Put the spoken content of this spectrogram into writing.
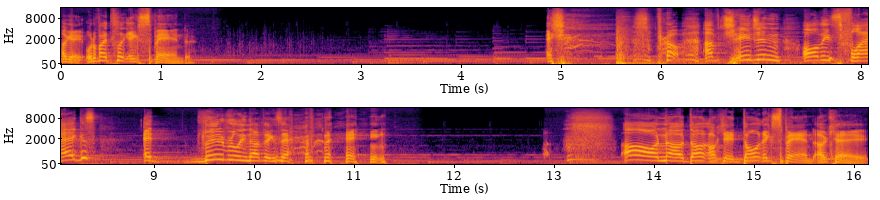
Okay, what if I click expand? Bro, I'm changing all these flags and literally nothing's happening. oh no, don't okay, don't expand. Okay.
